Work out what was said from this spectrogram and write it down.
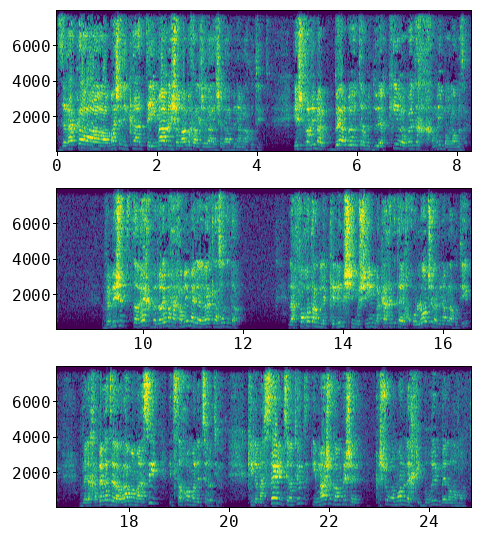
זה רק ה, מה שנקרא הטעימה הראשונה בכלל של, של הבינה המלאכותית. יש דברים הרבה הרבה יותר מדויקים והרבה יותר חכמים בעולם הזה. ומי שיצטרך בדברים החכמים האלה ללכת לעשות אותם. להפוך אותם לכלים שימושיים, לקחת את היכולות של הבינה המלאכותית ולחבר את זה לעולם המעשי, יצטרכו המון יצירתיות. כי למעשה יצירתיות היא משהו גם שקשור המון לחיבורים בין עולמות.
